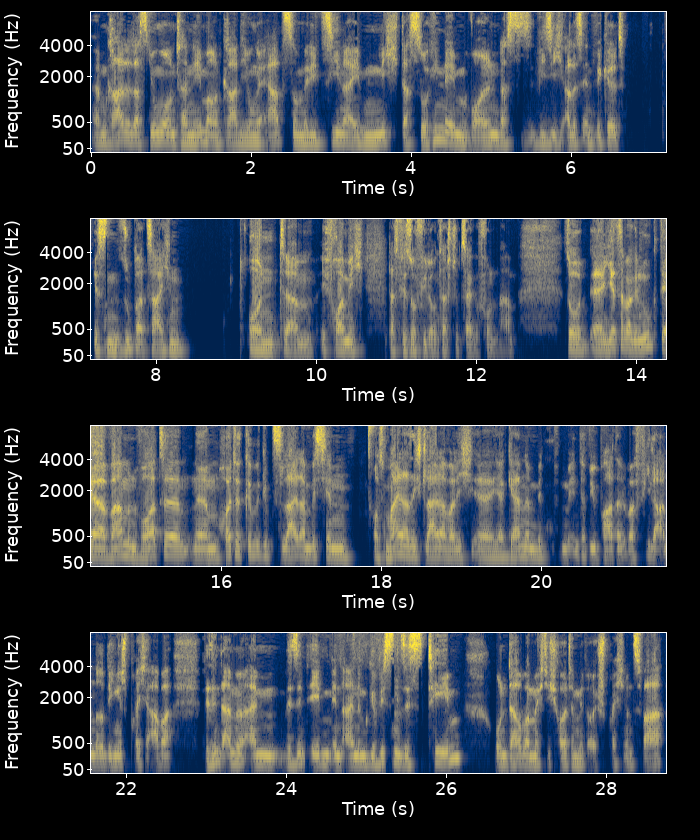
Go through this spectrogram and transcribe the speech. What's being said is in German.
Ähm, gerade dass junge Unternehmer und gerade junge Ärzte und Mediziner eben nicht das so hinnehmen wollen, dass wie sich alles entwickelt, ist ein super Zeichen und ähm, ich freue mich, dass wir so viele Unterstützer gefunden haben. So, äh, jetzt aber genug der warmen Worte. Ähm, heute gibt es leider ein bisschen, aus meiner Sicht leider, weil ich äh, ja gerne mit, Interviewpartnern über viele andere Dinge spreche, aber wir sind, einem, einem, wir sind eben in einem gewissen System und darüber möchte ich heute mit euch sprechen. Und zwar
